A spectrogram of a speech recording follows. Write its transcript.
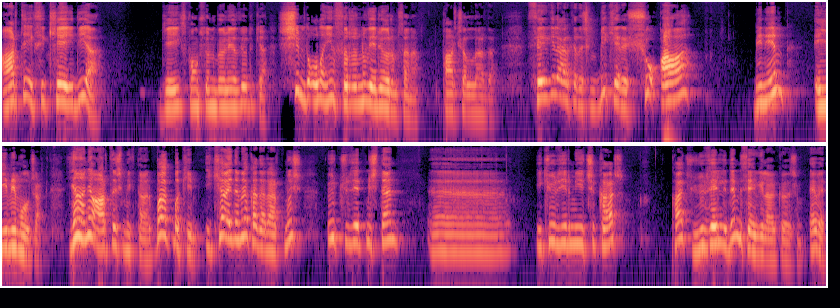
artı eksi k idi ya gx fonksiyonu böyle yazıyorduk ya. Şimdi olayın sırrını veriyorum sana parçalılarda. Sevgili arkadaşım bir kere şu a benim eğimim olacak. Yani artış miktarı. Bak bakayım 2 ayda ne kadar artmış? 370'ten eee 220'yi çıkar. Kaç? 150 değil mi sevgili arkadaşım? Evet.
